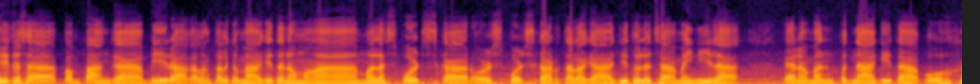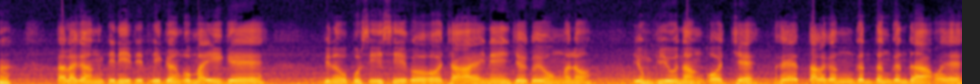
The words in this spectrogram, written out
Dito sa Pampanga, bira ka lang talaga makikita ng mga mala sports car or sports car talaga. Dito tulad sa Maynila. Kaya naman pag nakakita ako, talagang tinititigan ko maigi, binubusisi ko, tsaka ina-enjoy ko yung ano, yung view ng kotse. Kasi talagang gandang-ganda ako eh.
